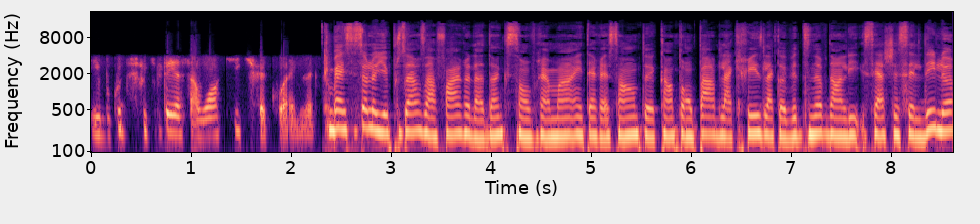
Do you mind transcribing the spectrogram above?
et beaucoup de difficultés à savoir qui, qui fait quoi exactement. Ben c'est ça, là, il y a plusieurs affaires là-dedans qui sont vraiment intéressantes quand on parle de la crise de la COVID-19 dans les CHSLD. Là,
